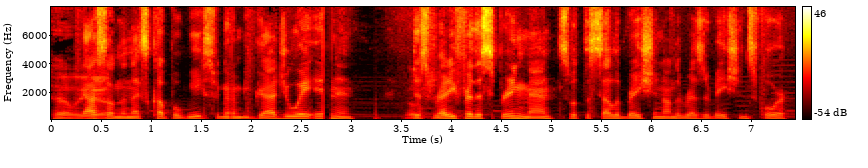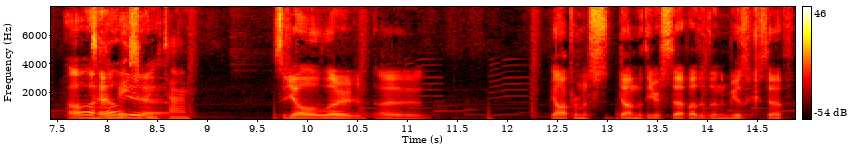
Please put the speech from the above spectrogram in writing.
Hell yeah. yeah. So in the next couple weeks, we're gonna be graduating and Oh, just shit. ready for the spring, man. It's what the celebration on the reservations for. Oh, hell Celebrate yeah. springtime. So y'all are, uh, y'all are pretty much done with your stuff other than the music stuff?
